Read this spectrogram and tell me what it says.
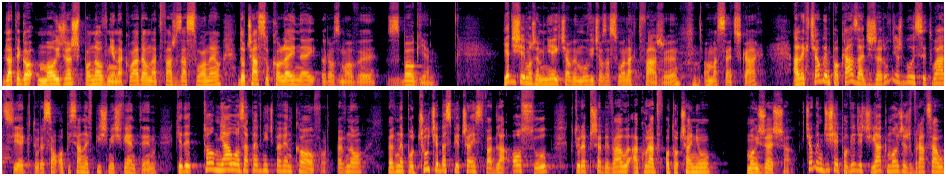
dlatego Mojżesz ponownie nakładał na twarz zasłonę do czasu kolejnej rozmowy z Bogiem. Ja dzisiaj może mniej chciałbym mówić o zasłonach twarzy, o maseczkach, ale chciałbym pokazać, że również były sytuacje, które są opisane w Piśmie Świętym, kiedy to miało zapewnić pewien komfort, pewną, pewne poczucie bezpieczeństwa dla osób, które przebywały akurat w otoczeniu Mojżesza. Chciałbym dzisiaj powiedzieć, jak Mojżesz wracał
